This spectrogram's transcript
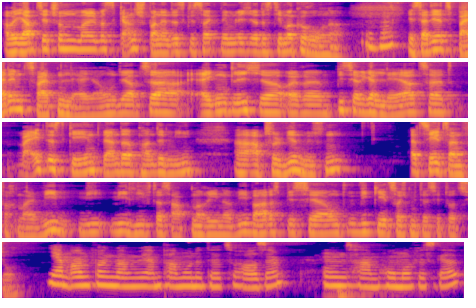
Aber ihr habt jetzt schon mal was ganz Spannendes gesagt, nämlich äh, das Thema Corona. Mhm. Ihr seid ja jetzt beide im zweiten Lehrjahr und ihr habt ja eigentlich äh, eure bisherige Lehrzeit weitestgehend während der Pandemie äh, absolvieren müssen. Erzählt's einfach mal, wie, wie, wie lief das ab, Marina? Wie war das bisher und wie geht's euch mit der Situation? Ja, am Anfang waren wir ein paar Monate zu Hause und haben Homeoffice gehabt.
